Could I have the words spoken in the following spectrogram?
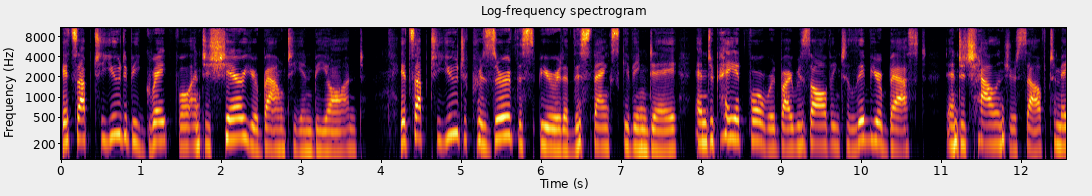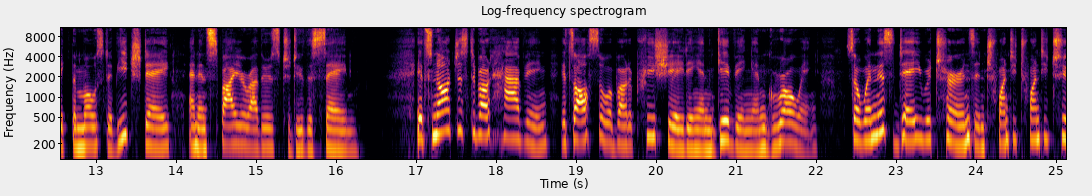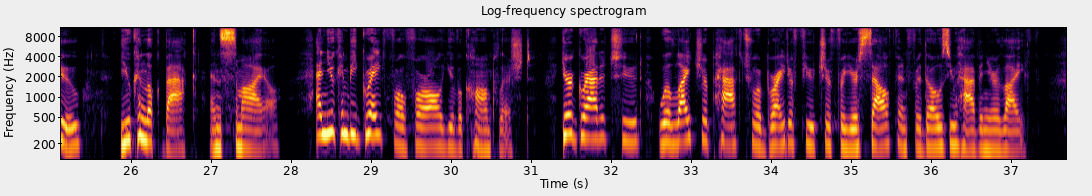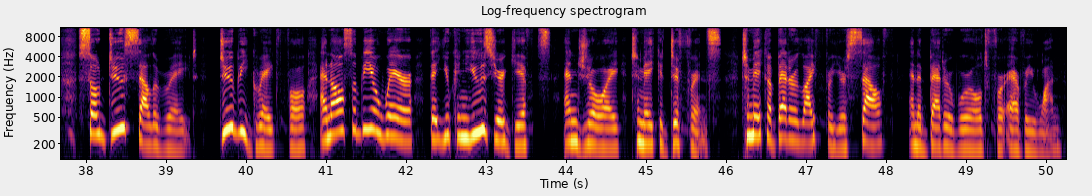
It's up to you to be grateful and to share your bounty and beyond. It's up to you to preserve the spirit of this Thanksgiving Day and to pay it forward by resolving to live your best and to challenge yourself to make the most of each day and inspire others to do the same. It's not just about having, it's also about appreciating and giving and growing. So when this day returns in 2022, you can look back and smile. And you can be grateful for all you've accomplished. Your gratitude will light your path to a brighter future for yourself and for those you have in your life. So do celebrate, do be grateful and also be aware that you can use your gifts and joy to make a difference, to make a better life for yourself and a better world for everyone.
